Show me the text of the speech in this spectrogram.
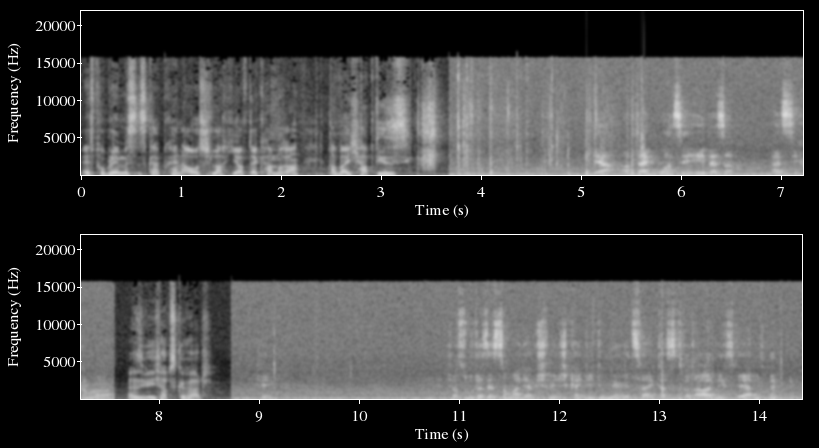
Das Problem ist, es gab keinen Ausschlag hier auf der Kamera, aber ich habe dieses. Ja, aber deine Ohren sind eh besser als die Kamera. Also ich habe es gehört. Okay. Ich versuche das jetzt nochmal in der Geschwindigkeit, die du mir gezeigt hast. Das wird aber nichts werden.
